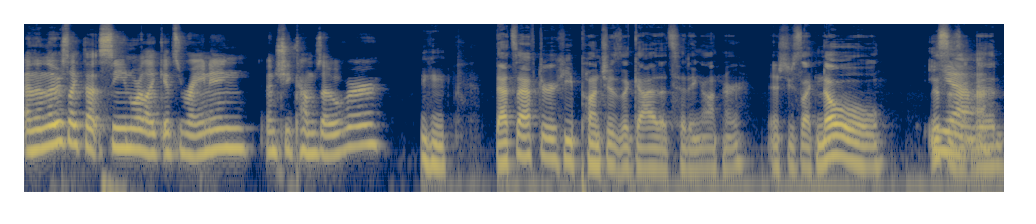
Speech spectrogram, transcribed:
And then there's like that scene where like it's raining and she comes over hmm That's after he punches a guy that's hitting on her, and she's like, "No, this yeah. isn't good."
